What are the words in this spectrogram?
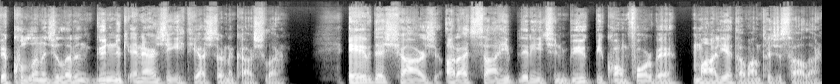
ve kullanıcıların günlük enerji ihtiyaçlarını karşılar. Evde şarj, araç sahipleri için büyük bir konfor ve maliyet avantajı sağlar.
